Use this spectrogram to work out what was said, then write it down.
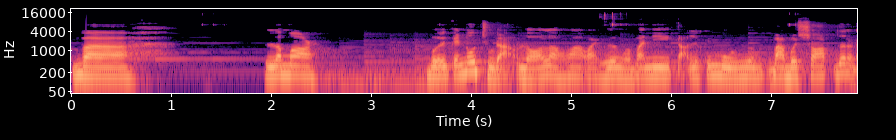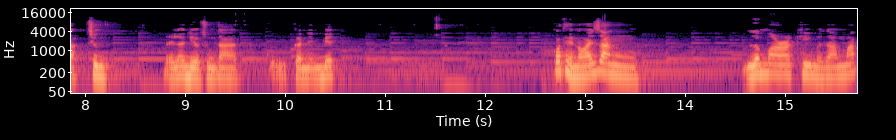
Và Lamar với cái nốt chủ đạo đó là hoa oải hương và vani tạo nên cái mùi hương barbershop rất là đặc trưng. Đấy là điều chúng ta cũng cần nên biết có thể nói rằng Lamar khi mà ra mắt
